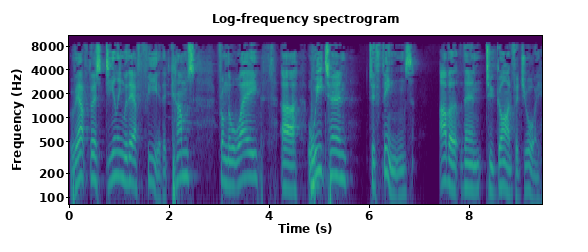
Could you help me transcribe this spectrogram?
without first dealing with our fear that comes from the way uh, we turn to things other than to God for joy.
